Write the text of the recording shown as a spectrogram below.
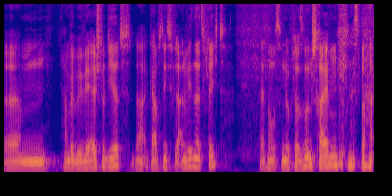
ähm, haben wir BWL studiert, da gab es nicht so viel Anwesenheitspflicht. Das heißt, man musste nur Klausuren schreiben. Das war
